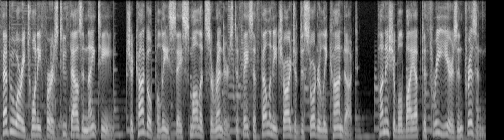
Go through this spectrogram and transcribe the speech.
February 21, 2019, Chicago police say Smollett surrenders to face a felony charge of disorderly conduct, punishable by up to three years in prison.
